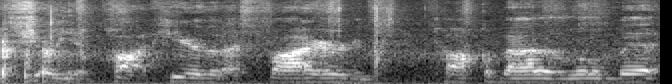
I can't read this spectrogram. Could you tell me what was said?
I show you a pot here that I fired. And, talk about it a little bit.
